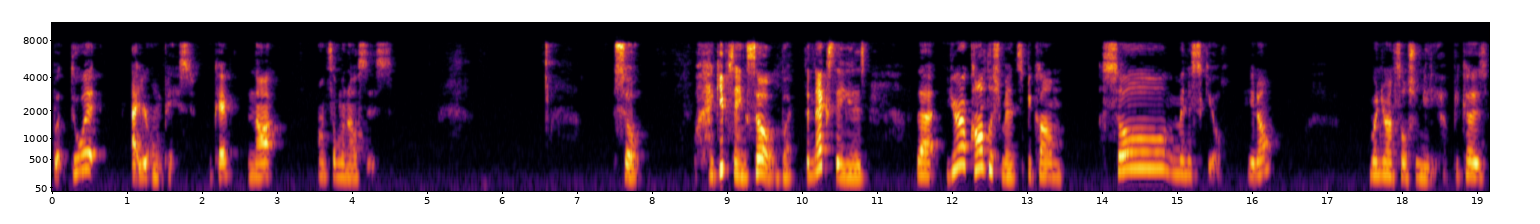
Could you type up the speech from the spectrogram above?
but do it at your own pace. Okay, not on someone else's. So, I keep saying so, but the next thing is that your accomplishments become so minuscule, you know, when you're on social media because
